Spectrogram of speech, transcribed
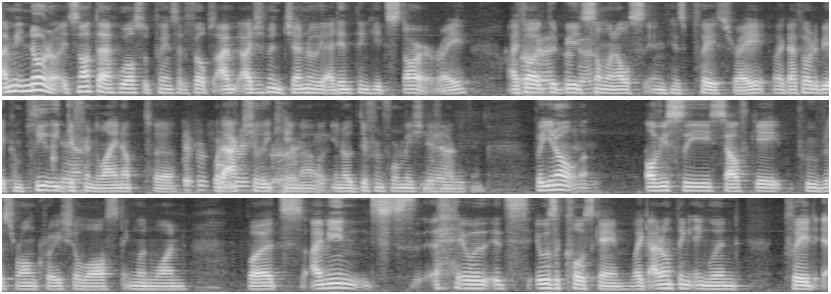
I mean, no, no, it's not that who else would play instead of Phillips. I'm, I just meant generally, I didn't think he'd start, right? I thought Okay, there'd be okay. someone else in his place, right? Like I thought it'd be a completely Yeah. different lineup to Different what actually came out. You know, different formation, different everything. But you know, obviously Southgate proved us wrong. Croatia lost, England won. But I mean, it was it's it was a close game. Like I don't think England played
